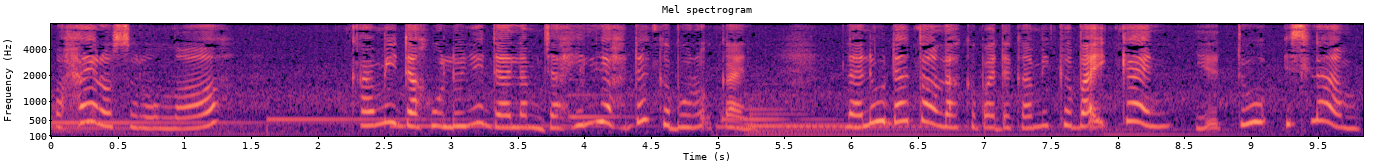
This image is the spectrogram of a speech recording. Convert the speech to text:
"Wahai Rasulullah, kami dahulunya dalam jahiliah dan keburukan. Lalu datanglah kepada kami kebaikan, iaitu Islam.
